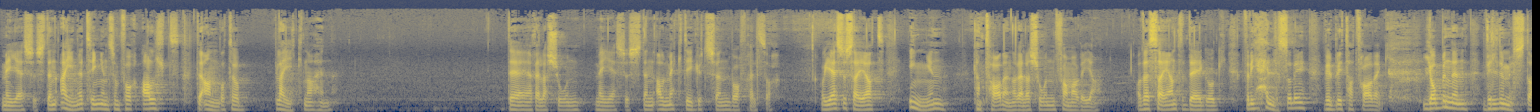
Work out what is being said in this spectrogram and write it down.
med Jesus. Den ene tingen som får alt det andre til å bleikne hen det er relasjonen med Jesus, den allmektige Guds sønn, vår frelser. Og Jesus sier at ingen kan ta denne relasjonen fra Maria. Og det sier han til deg òg. Fordi helsa di vil bli tatt fra deg. Jobben din vil du miste.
